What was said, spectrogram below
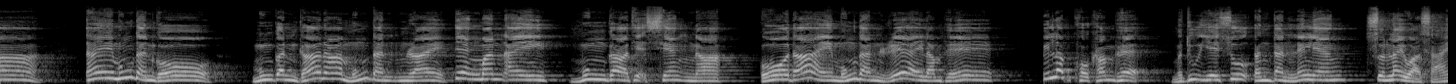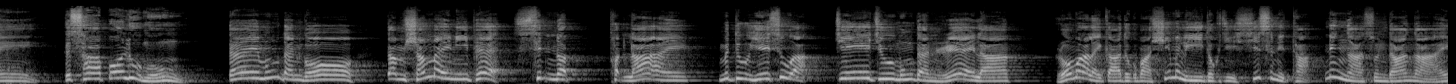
าแต่มุงดันโกมุงกันกานามุงดันไรเตียงมันไอมุงกาเทเสียงนาโกได้มุงดันเรไอลำเพปิลับขอคำเพมาดูเยซูตันตันแรงแรงสุนไลว่าไซกษาปอลูมุงแต่มุงดันโกำช้ำไอนีเพสินนดทดลาไอมาดูเยซูอะเจจูมุงดันเรไอลาโรมาไลกาตุกบาชิมลีตกจีสิสนิทะนิ่งงาสุนดางาย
